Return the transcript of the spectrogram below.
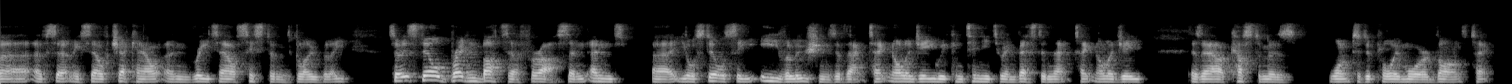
uh, of certainly self-checkout and retail systems globally. So it's still bread and butter for us, and and uh, you'll still see evolutions of that technology. We continue to invest in that technology as our customers want to deploy more advanced tech.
